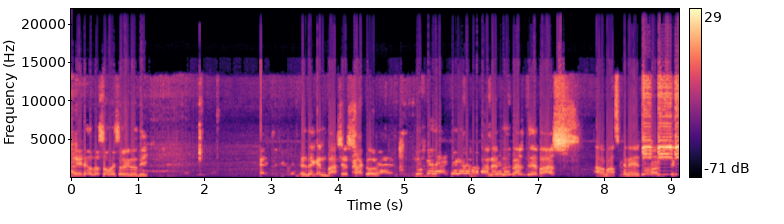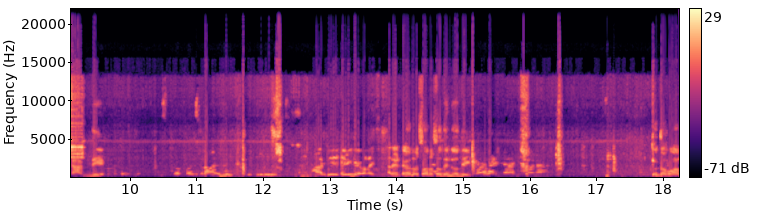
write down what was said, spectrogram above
আর এটা হলো সোমেশ্বরী নদী। দেখেন বাঁশের সাকর মানে দুই পাশ দিয়ে বাঁশ আর মাঝখানে চড়ার দিচ্ছে কাঠ দিয়ে। তো যখন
